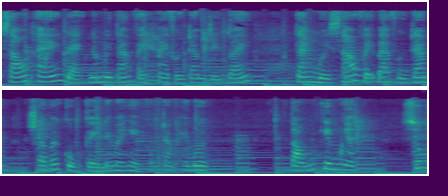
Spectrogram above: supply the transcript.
6 tháng đạt 58,2% dự toán, tăng 16,3% so với cùng kỳ năm 2020. Tổng kim ngạch xuất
